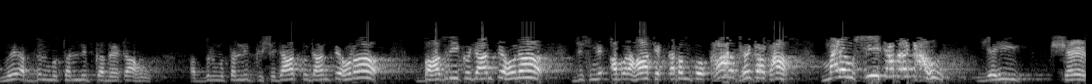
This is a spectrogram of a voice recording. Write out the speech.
میں عبد المطلب کا بیٹا ہوں۔ عبد المطلب کی شجاعت کو جانتے ہو نا بہادری کو جانتے ہو نا جس نے ابرہا کے قدم کو کھاڑ پھینکا تھا، میں اسی کا بیٹا ہوں۔ یہی شعر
